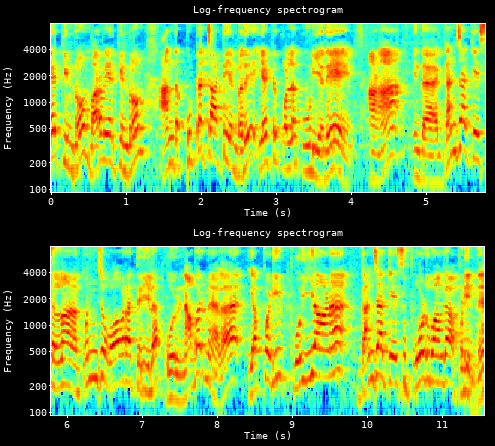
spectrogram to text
ஏற்கின்றோம் வரவேற்கின்றோம். அந்த குற்றச்சாட்டு என்பது ஏற்றுக்கொள்ளக்கூடியதே. ஆனா இந்த கஞ்சா கேஸ் எல்லாம் கொஞ்சம் ஓவரா தெரியல. ஒரு நபர் மேல எப்படி பொய்யான கஞ்சா கேஸ் போடுவாங்க அப்படின்னு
